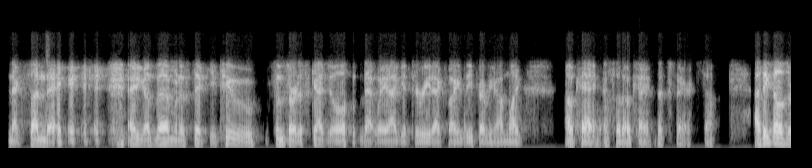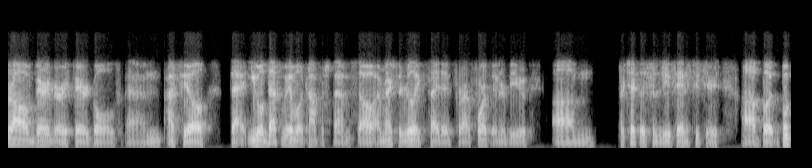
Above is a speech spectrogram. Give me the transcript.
next Sunday. and he goes, then I'm going to stick you to some sort of schedule. That way I get to read X, Y, and Z from you. I'm like, okay. I said, okay, that's fair. So I think those are all very, very fair goals. And I feel that you will definitely be able to accomplish them. So I'm actually really excited for our fourth interview, um, particularly for the new fantasy series, uh, but book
